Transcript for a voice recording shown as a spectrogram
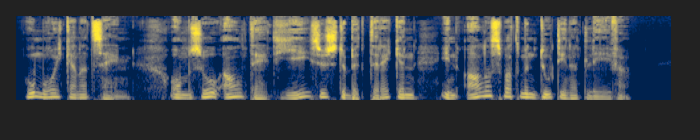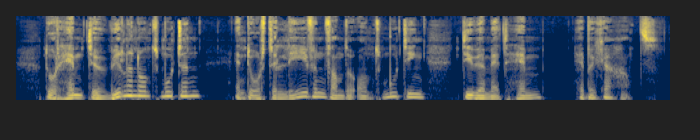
Hoe mooi kan het zijn om zo altijd Jezus te betrekken in alles wat men doet in het leven, door Hem te willen ontmoeten en door te leven van de ontmoeting die we met Hem hebben gehad.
